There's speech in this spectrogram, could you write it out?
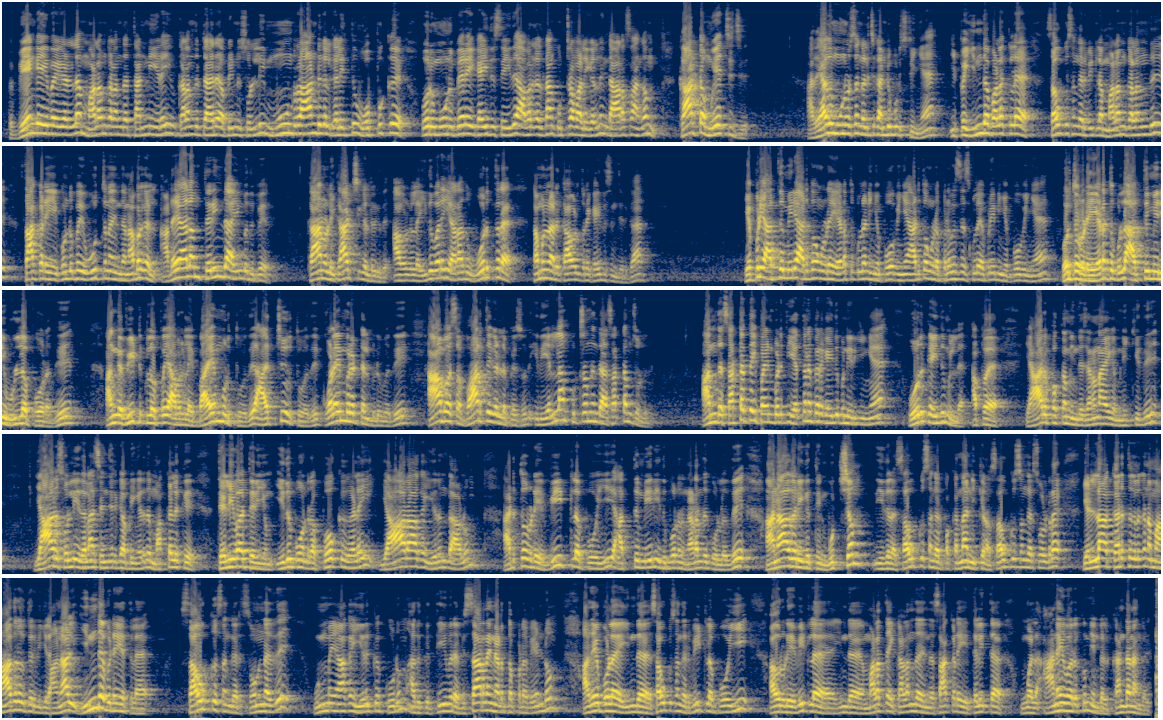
இப்போ வேங்கை வயலில் மலம் கலந்த தண்ணீரை கலந்துட்டாரு அப்படின்னு சொல்லி மூன்று ஆண்டுகள் கழித்து ஒப்புக்கு ஒரு மூணு பேரை கைது செய்து அவர்கள் தான் குற்றவாளிகள்னு இந்த அரசாங்கம் காட்ட முயற்சிச்சு. அதையாவது மூணு வருஷம் கழிச்சு கண்டுபிடிச்சிட்டீங்க. இப்போ இந்த வழக்கில் சவுக்கு சங்கர் வீட்டில் மலம் கலந்து சாக்கடையை கொண்டு போய் ஊற்றின இந்த நபர்கள் அடையாளம் தெரிந்த ஐம்பது பேர். காணொளி காட்சிகள் இருக்குது. அவர்களை இதுவரை யாராவது ஒருத்தரை தமிழ்நாடு காவல்துறை கைது செஞ்சுருக்கா? எப்படி அத்துமீறி அடுத்தவங்களுடைய இடத்துக்குள்ளே நீங்கள் போவீங்க? அடுத்தவங்களோட பிரமிசஸ்க்குள்ள எப்படி நீங்கள் போவீங்க? ஒருத்தருடைய இடத்துக்குள்ளே அத்துமீறி உள்ளே போகிறது அங்கே வீட்டுக்குள்ளே போய் அவர்களை பயமுறுத்துவது அச்சுறுத்துவது கொலை மிரட்டல் விடுவது ஆபாச வார்த்தைகளில் பேசுவது இது எல்லாம் குற்றம்னு இந்த சட்டம் சொல்லுது. அந்த சட்டத்தை பயன்படுத்தி எத்தனை பேரை கைது பண்ணியிருக்கீங்க? ஒரு கைதும் இல்லை. அப்போ யார் பக்கம் இந்த ஜனநாயகம் நிற்கிது யார் சொல்லி இதெல்லாம் செஞ்சிருக்கு அப்படிங்கிறது மக்களுக்கு தெளிவாக தெரியும். இது போன்ற போக்குகளை யாராக இருந்தாலும் அடுத்தவருடைய வீட்டில் போய் அத்துமீறி இது போன்று நடந்து கொள்வது அநாகரிகத்தின் உச்சம் இதில் சவுக்கு சங்கர் பக்கம் தான் நிற்கிறோம் சவுக்கு சங்கர் சொல்கிற எல்லா கருத்துக்களுக்கும் நம்ம ஆதரவு தெரிவிக்கலாம். ஆனால் இந்த விடயத்தில் சவுக்கு சங்கர் சொன்னது உண்மையாக இருக்கக்கூடும். அதுக்கு தீவிர விசாரணை நடத்தப்பட வேண்டும். அதே போல் இந்த சவுக்கு சங்கர் வீட்டில் போய் அவருடைய வீட்டில் இந்த மலத்தை கலந்த இந்த சாக்கடையை தெளித்த உங்கள் அனைவருக்கும் எங்கள் கண்டனங்கள்.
